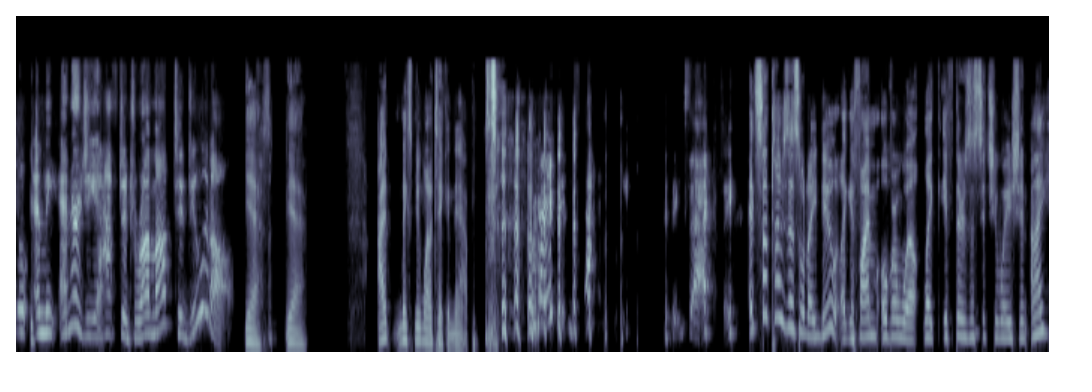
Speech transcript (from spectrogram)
well, you're, and the energy you have to drum up to do it all. Yes yeah. I makes me want to take a nap. Right exactly. exactly. And sometimes that's what i do like if i'm overwhelmed like if there's a situation and i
